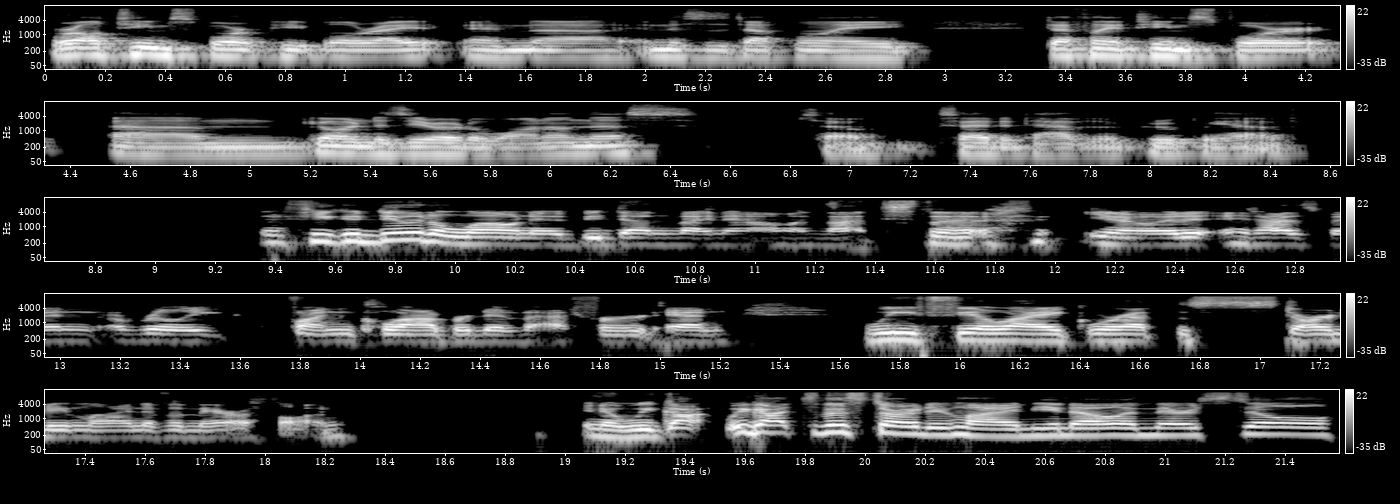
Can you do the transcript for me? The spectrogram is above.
we're all team sport people, right? And uh, and this is definitely definitely a team sport. Um, going to zero to one on this, so excited to have the group we have if you could do it alone, it would be done by now. And that's the, you know, it, it has been a really fun collaborative effort. And we feel like we're at the starting line of a marathon you know, we got we got to the starting line, you know, and there's still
